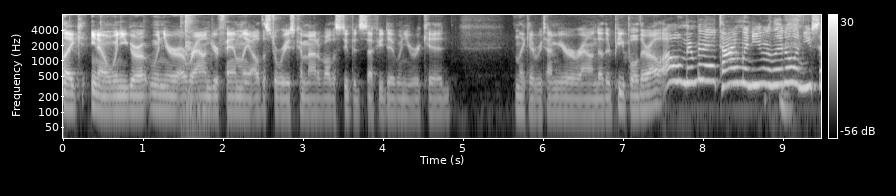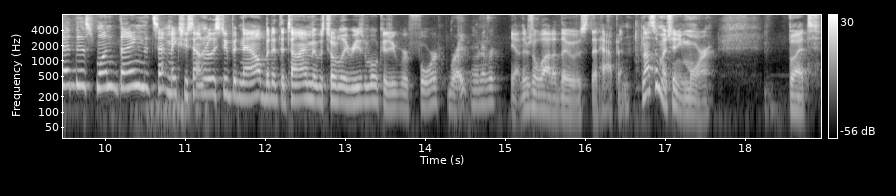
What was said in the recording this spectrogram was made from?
Like you know, when you grow, when you're around your family, all the stories come out of all the stupid stuff you did when you were a kid. And like every time you're around other people, they're all, "Oh, remember that time when you were little and you said this one thing that makes you sound really stupid now, but at the time it was totally reasonable because you were four, Right. or whatever." Yeah, there's a lot of those that happen. Not so much anymore, but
